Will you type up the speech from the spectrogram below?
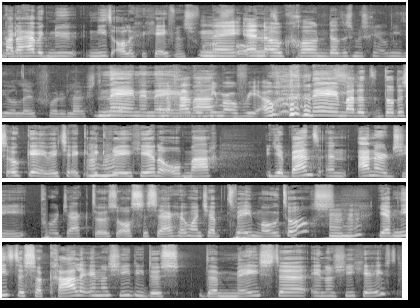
Maar daar heb ik nu niet alle gegevens voor. Nee, en ook gewoon, dat is misschien ook niet heel leuk voor de luisteraar. Nee, nee, nee. En dan gaat het niet meer over jou. nee, maar dat, dat is oké, weet je. Ik, ik mhm. reageer erop, maar je bent een energy projector, zoals ze zeggen. Want je hebt twee motors. Mhm. Je hebt niet de sacrale energie, die dus de meeste energie geeft.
